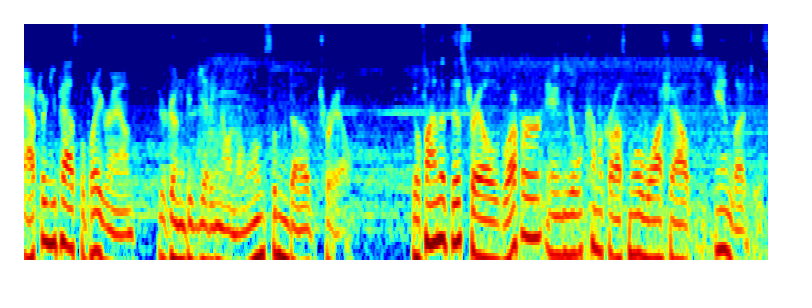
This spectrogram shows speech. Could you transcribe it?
After you pass the playground, you're going to be getting on the Lonesome Dove Trail. You'll find that this trail is rougher and you'll come across more washouts and ledges.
